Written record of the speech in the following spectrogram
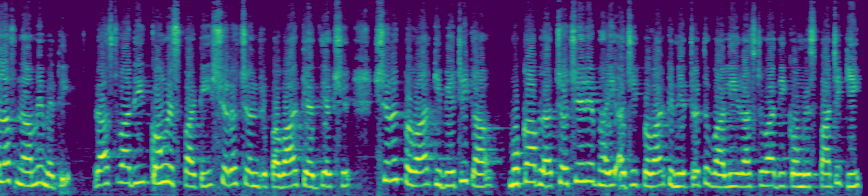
हलफनामे में दी। राष्ट्रवादी कांग्रेस पार्टी शरद चंद्र पवार के अध्यक्ष शरद पवार की बेटी का मुकाबला चचेरे भाई अजीत पवार के नेतृत्व वाली राष्ट्रवादी कांग्रेस पार्टी की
